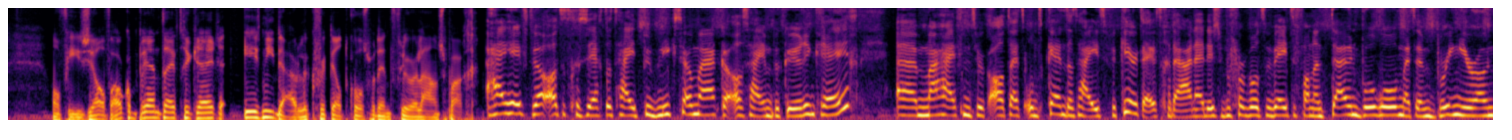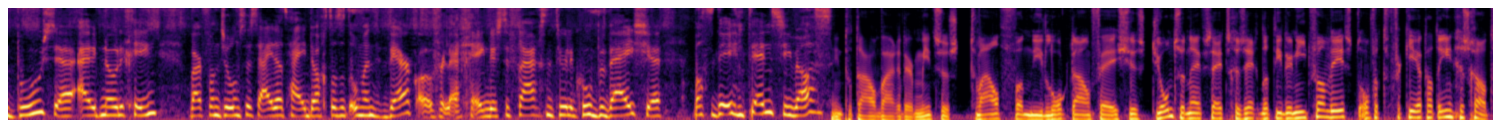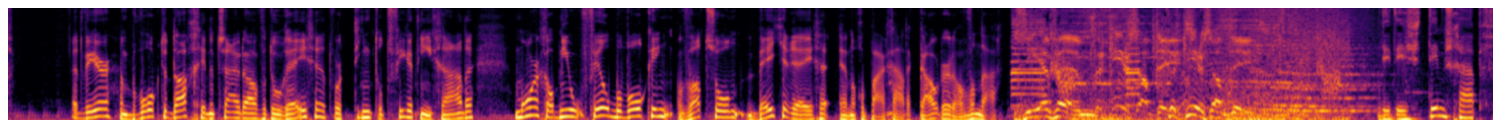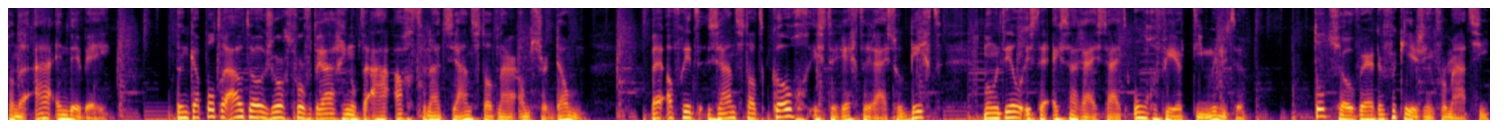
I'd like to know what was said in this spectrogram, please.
Of hij zelf ook een prent heeft gekregen is niet duidelijk, vertelt correspondent Fleur Launsbach. Hij heeft wel altijd gezegd dat hij het publiek zou maken als hij een bekeuring kreeg. Uh, maar hij heeft natuurlijk altijd ontkend dat hij iets verkeerd heeft gedaan. Hè. Dus bijvoorbeeld we weten van een tuinborrel met een bring your own booze uh, uitnodiging. Waarvan Johnson zei dat hij dacht dat het om een werkoverleg ging. Dus de vraag is natuurlijk hoe bewijs je wat de intentie was. In totaal waren er minstens 12 van die lockdownfeestjes. Johnson heeft steeds gezegd dat hij er niet van wist of het verkeerd had ingeschat. Het weer, een bewolkte dag. In het zuiden af en toe regen. Het wordt 10 tot 14 graden. Morgen opnieuw veel bewolking, wat zon, beetje regen en nog een paar graden kouder dan vandaag. ZFM, verkeersupdate. verkeersupdate. Dit is Tim Schaap van de ANWB. Een kapotte auto zorgt voor vertraging op de A8 vanuit Zaanstad naar Amsterdam. Bij afrit Zaanstad-Koog is de rechte rijstrook dicht. Momenteel is de extra reistijd ongeveer 10 minuten. Tot zover de verkeersinformatie.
